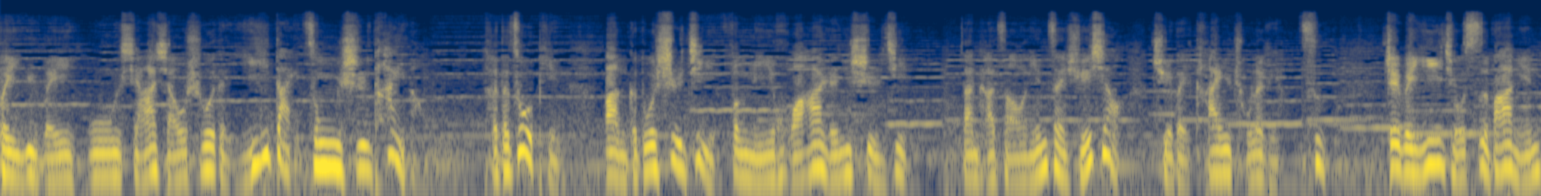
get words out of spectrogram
被誉为武侠小说的一代宗师泰斗，他的作品半个多世纪风靡华人世界，但他早年在学校却被开除了两次。这位1948年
